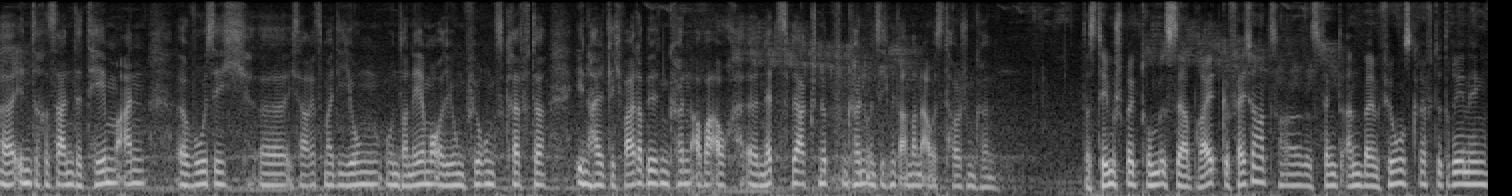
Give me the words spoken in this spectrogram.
äh, interessante Themen an, äh, wo sich, äh, ich sage jetzt mal, die jungen Unternehmer oder jungen Führungskräfte inhaltlich weiterbilden können, aber auch äh, Netzwerk knüpfen können und sich mit anderen austauschen können. Das Themenspektrum ist sehr breit gefächert. Äh, das fängt an beim Führungskräftetraining.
